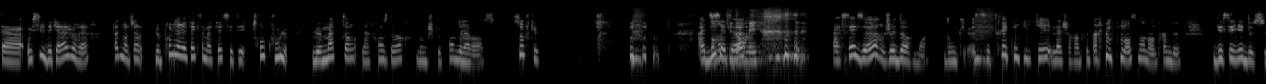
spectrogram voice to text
Tu as aussi le décalage horaire pas de mentir, le premier effet que ça m'a fait, c'était trop cool. Le matin, la France dort, donc je peux prendre de mm. l'avance. Sauf que à 17h, à 16h, je dors, moi. Donc, euh, c'est très compliqué. Là, je suis en train de préparer mon lancement. On est en train de, d'essayer de se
